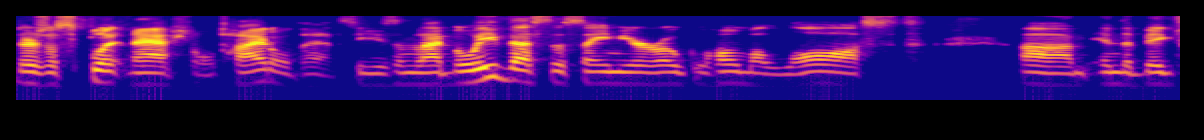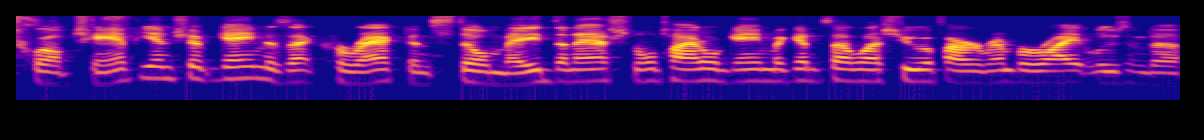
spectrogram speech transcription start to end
there's a split national title that season. And I believe that's the same year Oklahoma lost um, in the Big 12 championship game. Is that correct? And still made the national title game against LSU, if I remember right, losing to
